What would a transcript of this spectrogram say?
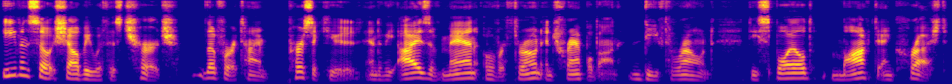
Even so it shall be with his church, though for a time persecuted, and to the eyes of man overthrown and trampled on, dethroned, despoiled, mocked, and crushed.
